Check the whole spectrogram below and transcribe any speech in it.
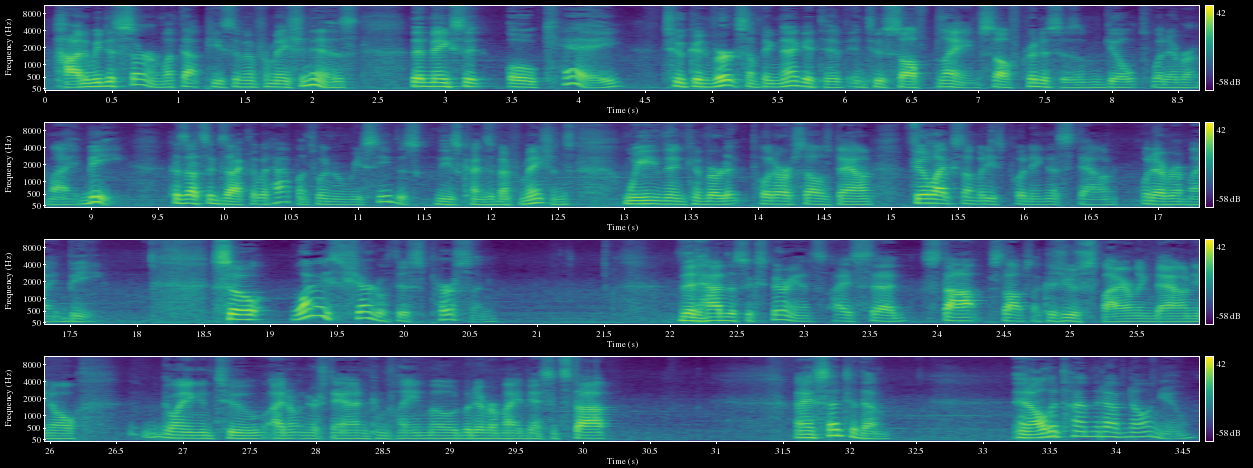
How do we discern what that piece of information is that makes it okay to convert something negative into self-blame, self-criticism, guilt, whatever it might be? Because that's exactly what happens when we receive this, these kinds of informations. We then convert it, put ourselves down, feel like somebody's putting us down, whatever it might be. So what I shared with this person that had this experience, I said, stop, stop, because she was spiraling down, you know, going into, I don't understand, complain mode, whatever it might be. I said, stop. And I said to them, in all the time that I've known you,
